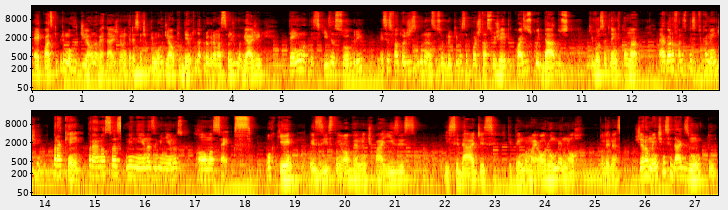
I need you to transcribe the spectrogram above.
é quase que primordial, na verdade, não é interessante, é primordial que dentro da programação de uma viagem tenha uma pesquisa sobre esses fatores de segurança, sobre o que você pode estar sujeito, quais os cuidados que você tem que tomar. Aí agora eu falo especificamente para quem? Para nossas meninas e meninos homossexuais. Porque existem, obviamente, países e cidades que têm uma maior ou menor tolerância. Geralmente em cidades muito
